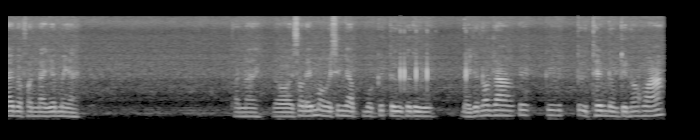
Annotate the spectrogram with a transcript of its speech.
đây vào phần này cho mình này. Phần này. Rồi sau đấy mọi người sẽ nhập một cái từ cái từ để cho nó ra cái cái tự thêm đồng tiền hóa hóa.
